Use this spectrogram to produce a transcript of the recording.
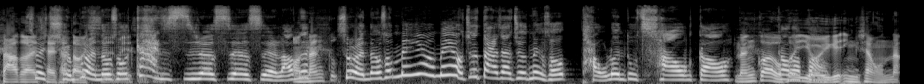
大家都在所以全部人都说干死了死了死了，然后那所有人都说没有没有，就大家就那个时候讨论度超高。难怪我会有一个印象，我那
